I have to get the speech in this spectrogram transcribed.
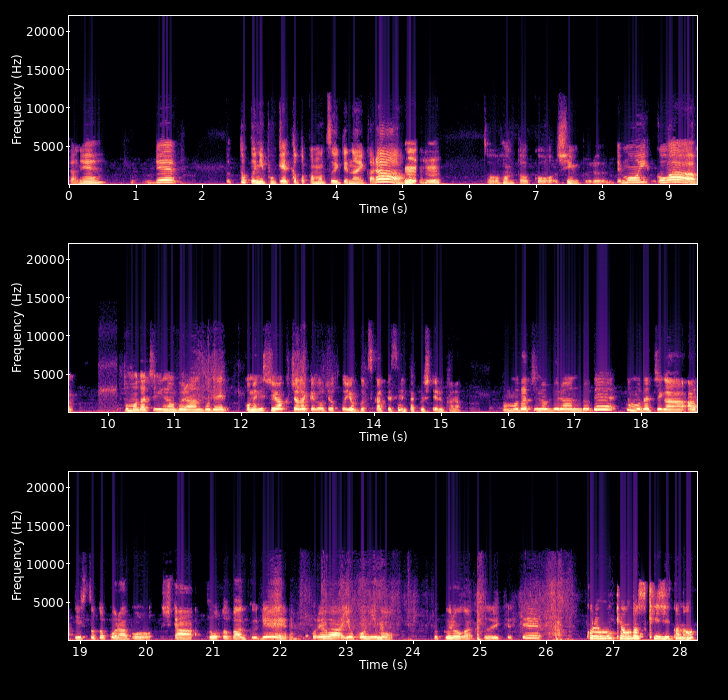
だね。で、特にポケットとかもついてないから、うんうん。そう本当こうシンプル。で、もう一個は友達のブランドで、ごめんね、しわくちゃだけど、ちょっとよく使って洗濯してるから。友達のブランドで、友達がアーティストとコラボしたトートバッグで、これは横にも袋がついてて、これもキャンバス生地かな？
